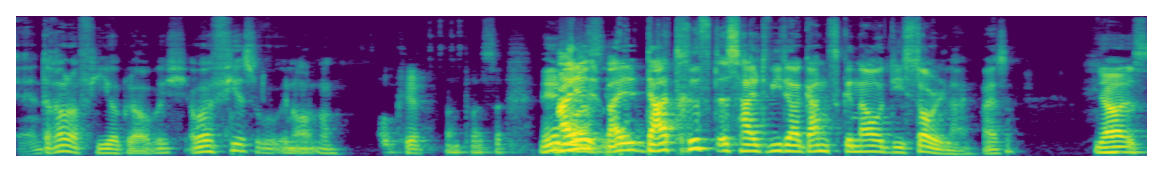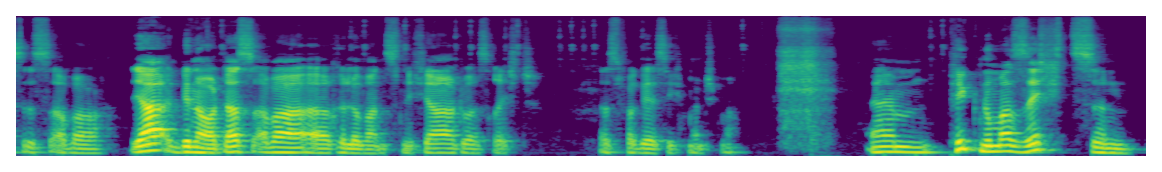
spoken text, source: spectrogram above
Äh, Drei oder vier, glaube ich. Aber vier ist so in Ordnung. Okay, dann passt das. Nee, Weil, hast- weil da trifft es halt wieder ganz genau die Storyline, weißt du? Ja, es ist aber, ja, genau, das aber äh, Relevanz nicht. Ja, du hast recht. Das vergesse ich manchmal. Ähm, Pick Nummer 16.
